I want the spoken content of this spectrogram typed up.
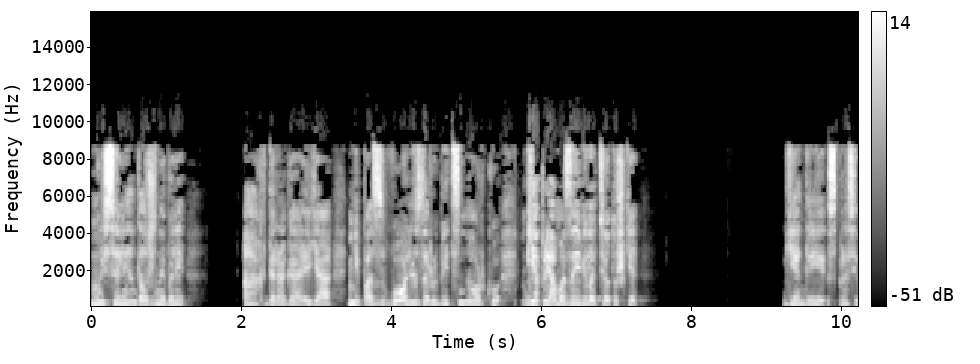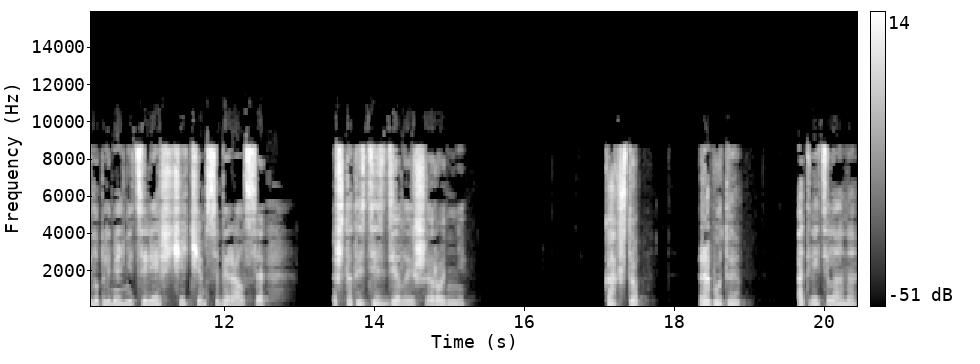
Мы с Элен должны были... Ах, дорогая, я не позволю зарубить норку. Я прямо заявила тетушке... Генри спросил у племянницы резче, чем собирался. «Что ты здесь делаешь, Ронни?» «Как что?» «Работаю», — ответила она.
